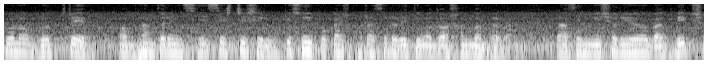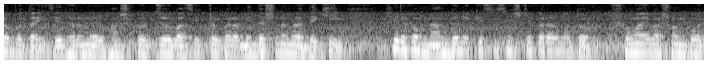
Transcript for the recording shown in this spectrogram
কোনো গোত্রের অভ্যন্তরীণ সৃষ্টিশীল কিছুই প্রকাশ ঘটা ছিল রীতিমতো অসম্ভব ব্যাপার। প্রাচীন মিশরীয় বা গ্রিক সভ্যতায় যে ধরনের ভাস্কর্য বা চিত্রকলার নিদর্শন আমরা দেখি, সেরকম নান্দনিক কিছু সৃষ্টি করার মতো সময় বা সম্পদ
